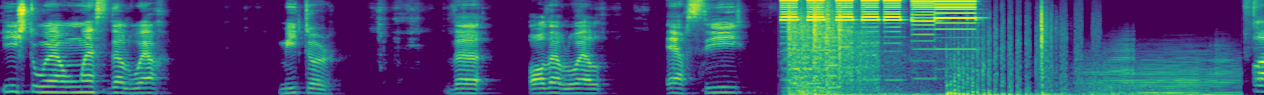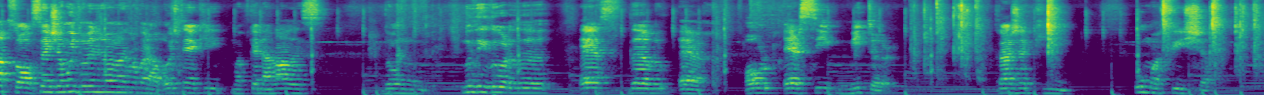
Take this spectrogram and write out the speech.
Isto é um SWR meter da OWL RC. Olá pessoal, sejam muito bem-vindos ao canal. Hoje tenho aqui uma pequena análise de um medidor de SWR ou RC meter. Traz aqui uma ficha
